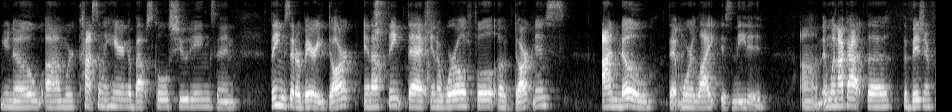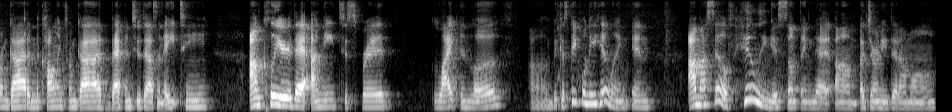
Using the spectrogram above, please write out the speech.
you know, um, we're constantly hearing about school shootings and things that are very dark. And I think that in a world full of darkness, I know that more light is needed. Um, and when I got the the vision from God and the calling from God back in 2018, I'm clear that I need to spread light and love um, because people need healing, and I myself healing is something that um, a journey that I'm on.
